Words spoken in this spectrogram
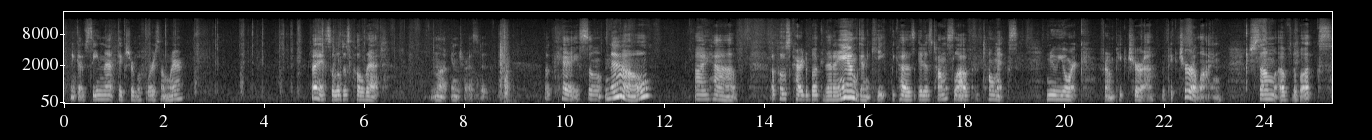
I think I've seen that picture before somewhere. Okay, so we'll just call that not interested. Okay, so now I have a postcard book that I am going to keep because it is Tomislav Tomic's New York from Pictura, the Pictura line. Some of the books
